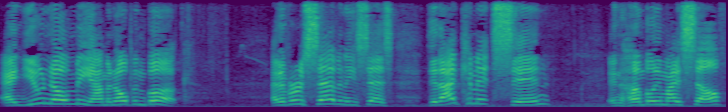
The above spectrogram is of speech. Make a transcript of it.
and you know me, I'm an open book. And in verse 7, he says, Did I commit sin in humbling myself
